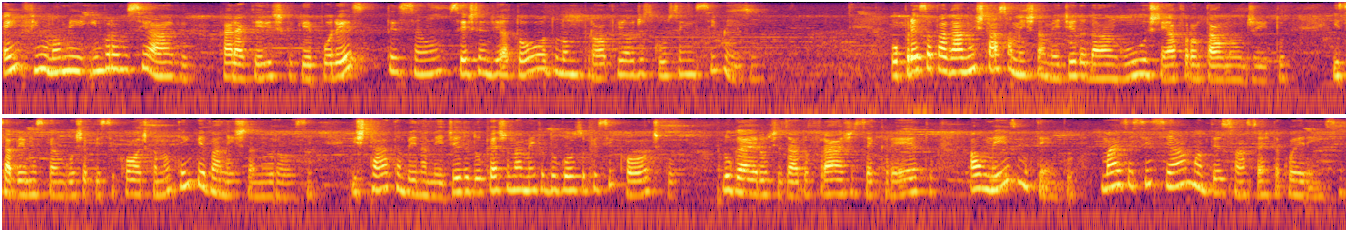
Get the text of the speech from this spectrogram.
É, enfim, um nome impronunciável, característica que, por extensão, se estendia a todo o nome próprio e ao discurso em si mesmo. O preço a pagar não está somente na medida da angústia em afrontar o não dito, e sabemos que a angústia psicótica não tem equivalente da neurose. Está também na medida do questionamento do gozo psicótico, lugar erotizado frágil secreto, ao mesmo tempo, mas essencial manter-se uma certa coerência.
